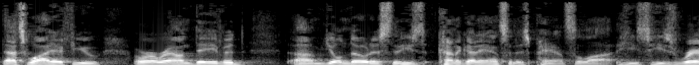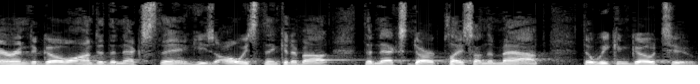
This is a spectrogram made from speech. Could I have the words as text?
that's why if you are around David, um, you'll notice that he's kind of got ants in his pants a lot. He's, he's raring to go on to the next thing. He's always thinking about the next dark place on the map that we can go to.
